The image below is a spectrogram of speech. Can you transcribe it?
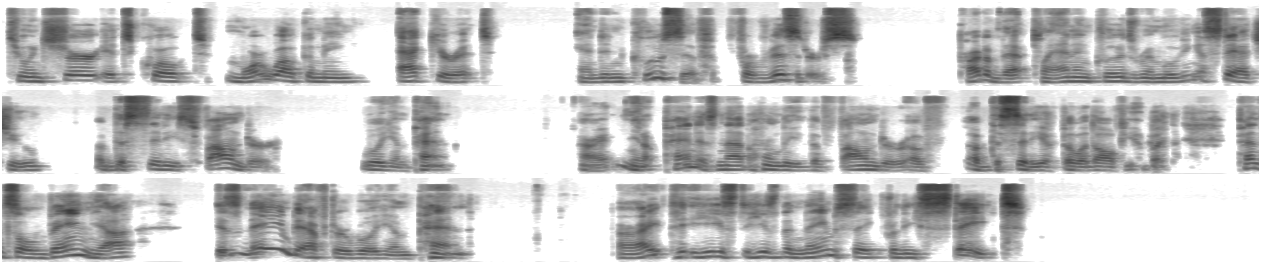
to ensure it's, quote, more welcoming, accurate, and inclusive for visitors. Part of that plan includes removing a statue of the city's founder, William Penn. All right, you know, Penn is not only the founder of, of the city of Philadelphia, but Pennsylvania is named after William Penn. All right, he's he's the namesake for the state.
